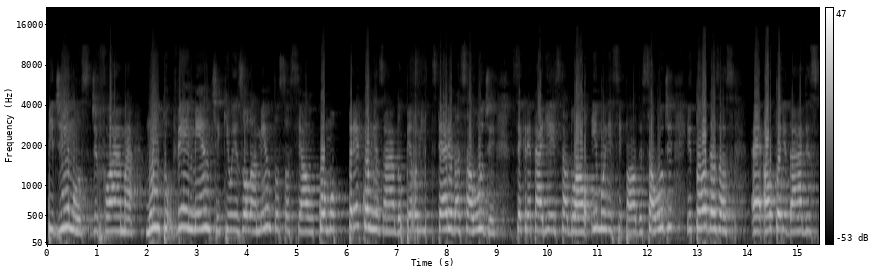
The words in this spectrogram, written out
Pedimos de forma muito veemente que o isolamento social, como preconizado pelo Ministério da Saúde, Secretaria Estadual e Municipal de Saúde e todas as é, autoridades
